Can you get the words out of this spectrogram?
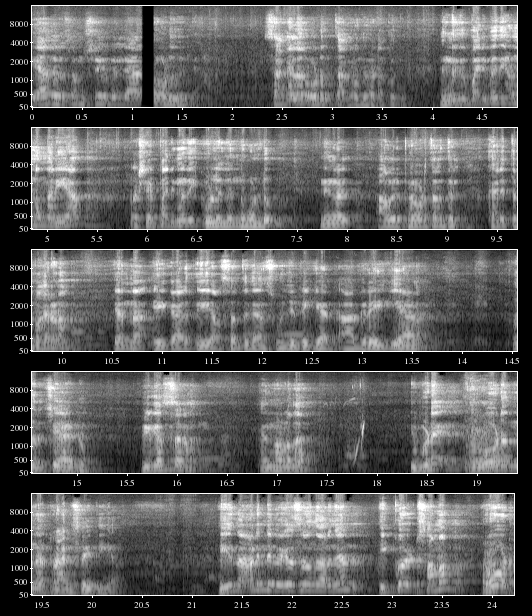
യാതൊരു സംശയവുമില്ലാതെ റോഡുമില്ല. സകല റോഡും തകർന്നു കിടക്കുന്നു. നിങ്ങൾക്ക് പരിമിതി ഉണ്ടെന്നറിയാം. പക്ഷേ പരിമിതിക്കുള്ളിൽ നിന്നുകൊണ്ടും നിങ്ങൾ ആ ഒരു പ്രവർത്തനത്തിൽ കരുത്ത് പകരണം എന്ന ഈ കാലത്ത് ഈ അവസരത്തിൽ ഞാൻ സൂചിപ്പിക്കാൻ ആഗ്രഹിക്കുകയാണ്. തീർച്ചയായിട്ടും വികസനം എന്നുള്ളത് ഇവിടെ റോഡെന്ന് ട്രാൻസ്ലേറ്റ് ചെയ്യാം. ഈ നാടിന്റെ വികസനം എന്ന് പറഞ്ഞാൽ ഇക്വൽ സമം റോഡ്.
